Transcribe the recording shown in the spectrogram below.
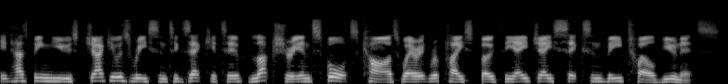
It has been used Jaguar's recent executive, luxury and sports cars where it replaced both the AJ6 and V12 units.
